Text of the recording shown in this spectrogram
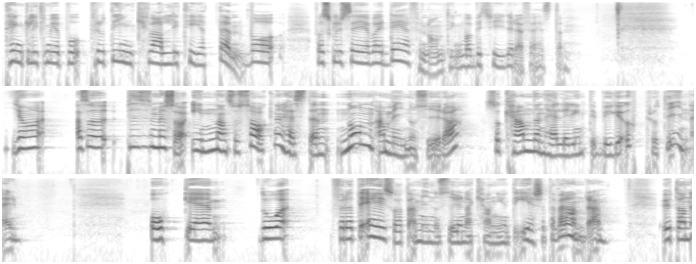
tänker lite mer på proteinkvaliteten, vad, vad skulle du säga, vad är det för någonting? Vad betyder det för hästen? Ja, alltså precis som jag sa innan så saknar hästen någon aminosyra så kan den heller inte bygga upp proteiner. Och eh, då, för att det är ju så att aminosyrorna kan ju inte ersätta varandra. Utan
